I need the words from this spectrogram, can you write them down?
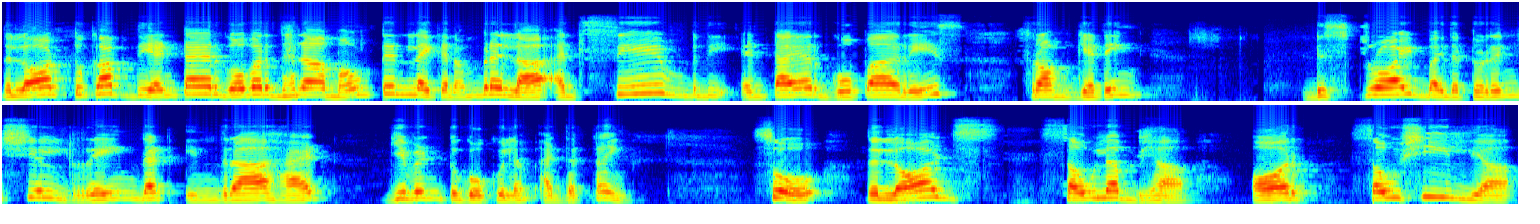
The Lord took up the entire Govardhana mountain like an umbrella and saved the entire Gopa race from getting destroyed by the torrential rain that Indra had given to Gokulam at that time. So, the Lord's Saulabhya or Saushilya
